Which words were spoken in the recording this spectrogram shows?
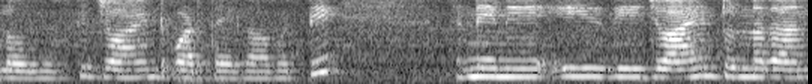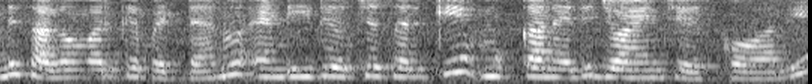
బ్లౌజెస్కి జాయింట్ పడతాయి కాబట్టి నేను ఇది జాయింట్ ఉన్నదాన్ని సగం వరకే పెట్టాను. అండ్ ఇది వచ్చేసరికి ముక్క అనేది జాయింట్ చేసుకోవాలి.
